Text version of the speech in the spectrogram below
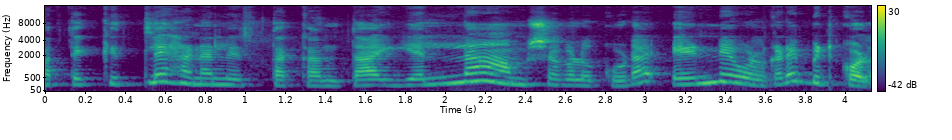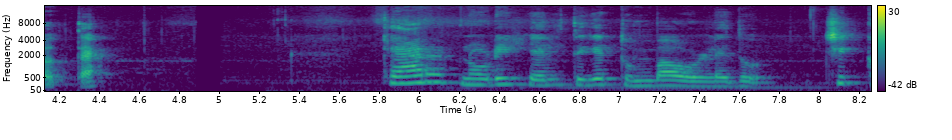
ಮತ್ತು ಕಿತ್ತಳೆ ಹಣ್ಣಲ್ಲಿರ್ತಕ್ಕಂಥ ಎಲ್ಲ ಅಂಶಗಳು ಕೂಡ ಎಣ್ಣೆ ಒಳಗಡೆ ಬಿಟ್ಕೊಳ್ಳುತ್ತೆ. ಕ್ಯಾರೆಟ್ ನೋಡಿ ಹೆಲ್ತಿಗೆ ತುಂಬ ಒಳ್ಳೆಯದು ಚಿಕ್ಕ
